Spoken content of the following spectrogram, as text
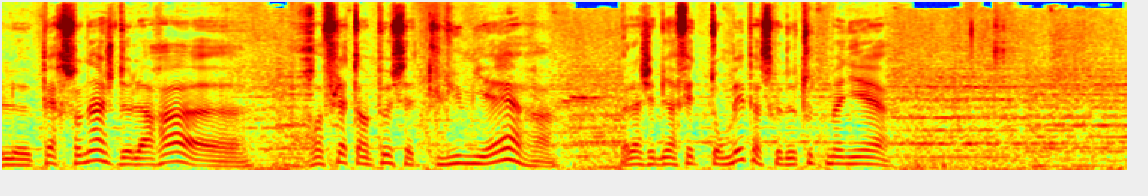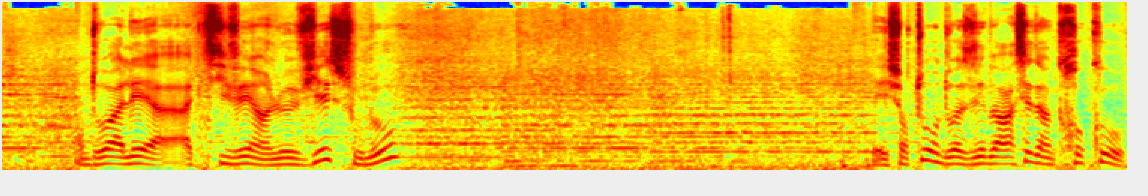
le personnage de Lara euh, reflète un peu cette lumière. Là j'ai bien fait de tomber parce que de toute manière on doit aller activer un levier sous l'eau. Et surtout on doit se débarrasser d'un croco.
